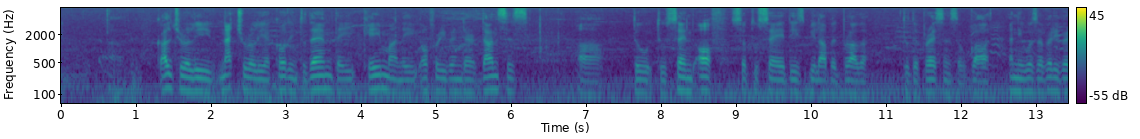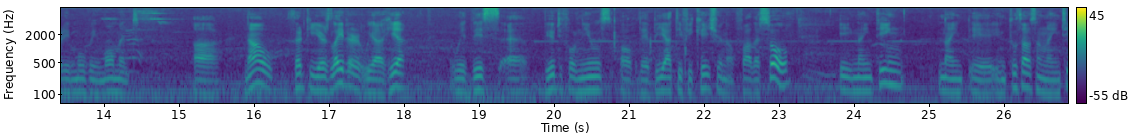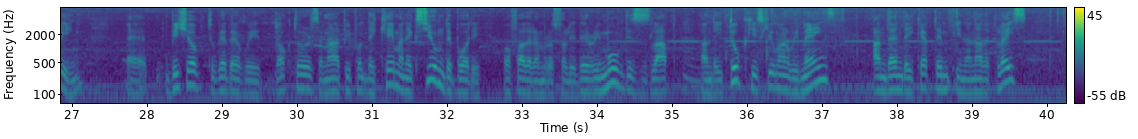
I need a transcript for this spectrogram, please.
culturally, naturally, according to them, they came and they offer even their dances uh, to, to send off, so to say, this beloved brother to the presence of God. And it was a very, very moving moment. Uh, now, 30 years later, we are here with this uh, beautiful news of the beatification of Father. So, in, 19, uh, in 2019, uh, bishop, together with doctors and other people, they came and exhumed the body of Father Ambrosoli. They removed this slab and they took his human remains and then they kept him in another place.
